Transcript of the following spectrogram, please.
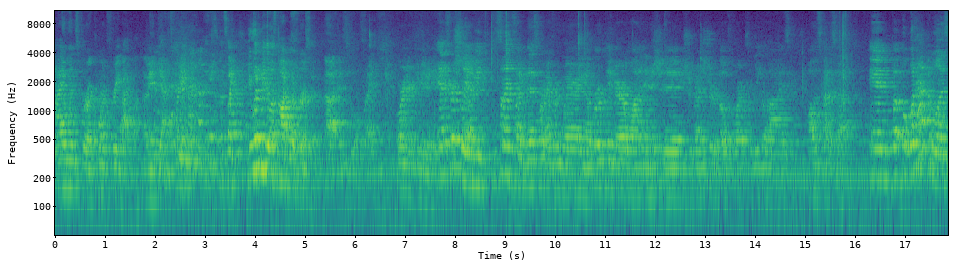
Iowans for a corn-free Iowa. I mean, yeah, it's pretty. It's, it's, like you wouldn't be the most popular person uh, or in your community. And especially, I mean, signs like this were everywhere. You know, Berkeley marijuana initiative. You should register to vote for it to legalize all this kind of stuff. And but, but what happened was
